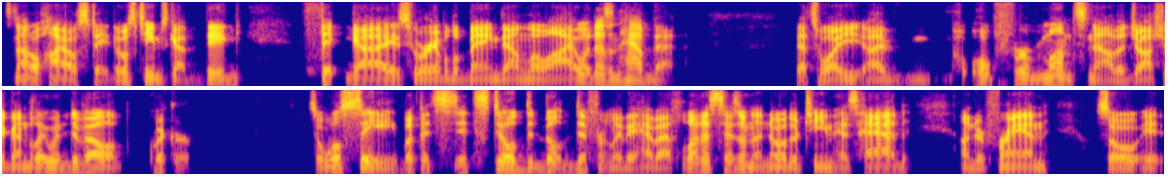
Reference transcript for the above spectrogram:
It's not Ohio State. Those teams got big, thick guys who are able to bang down low. Iowa doesn't have that. That's why I've hoped for months now that Josh Ogundele would develop quicker. So we'll see, but it's it's still d- built differently. They have athleticism that no other team has had under Fran, so it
